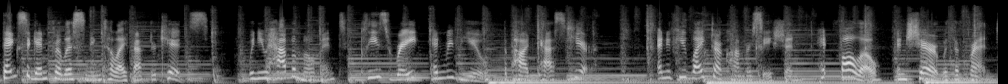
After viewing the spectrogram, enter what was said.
Thanks again for listening to Life After Kids. When you have a moment, please rate and review the podcast here. And if you liked our conversation, hit follow and share it with a friend.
